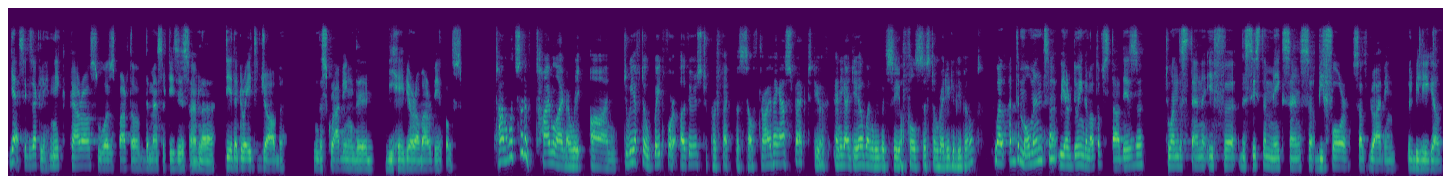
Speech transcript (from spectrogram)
Yes, exactly. Nick Caros was part of the master thesis and uh, did a great job describing the behavior of our vehicles. Tom, what sort of timeline are we on? Do we have to wait for others to perfect the self driving aspect? Do you have any idea when we would see a full system ready to be built? Well, at the moment, we are doing a lot of studies to understand if uh, the system makes sense before self driving will be legal.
